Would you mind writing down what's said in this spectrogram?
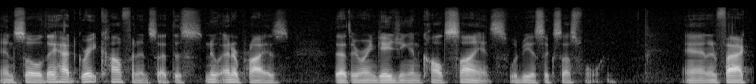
And so they had great confidence that this new enterprise that they were engaging in called science would be a successful one. And in fact,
